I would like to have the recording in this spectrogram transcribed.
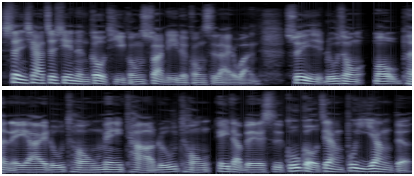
剩下这些能够提供算力的公司来玩。所以，如同 OpenAI，如同 Meta，如同 AWS、Google 这样不一样的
